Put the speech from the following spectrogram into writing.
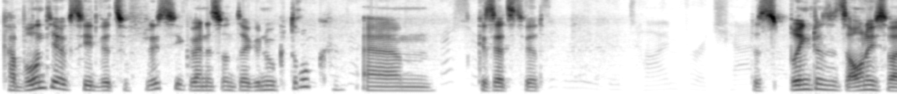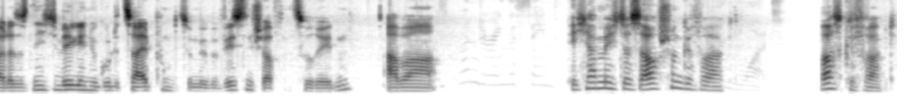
Carbondioxid wird zu flüssig, wenn es unter genug Druck ähm, gesetzt wird. Das bringt uns jetzt auch nichts weiter. Das ist nicht wirklich ein guter Zeitpunkt, um über Wissenschaften zu reden. Aber ich habe mich das auch schon gefragt. Was gefragt?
